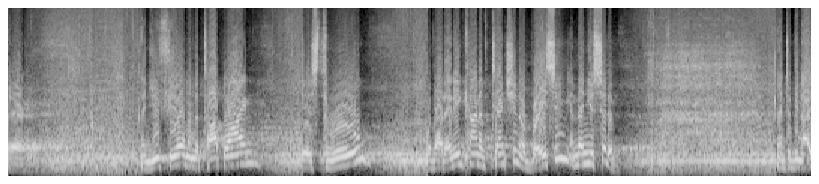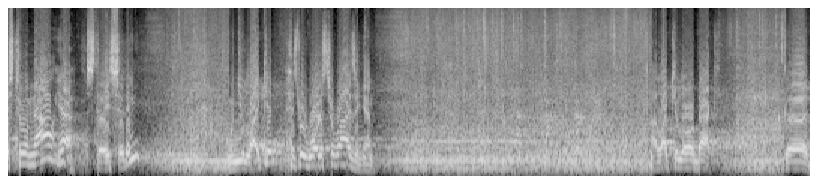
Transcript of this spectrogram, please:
There. And you feel when the top line is through without any kind of tension or bracing, and then you sit him. And to be nice to him now, yeah, stay sitting. When you like it, his reward is to rise again. I like your lower back. Good.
